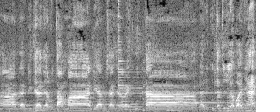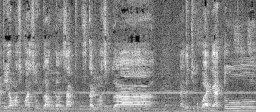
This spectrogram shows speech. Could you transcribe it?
Ah, dan di jalan-jalan utama dia misalnya Rai Kuta. Dari Kuta itu juga banyak itu yang masuk-masuk gang-gang sekali masuk gang. Nah itu cukup banyak tuh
